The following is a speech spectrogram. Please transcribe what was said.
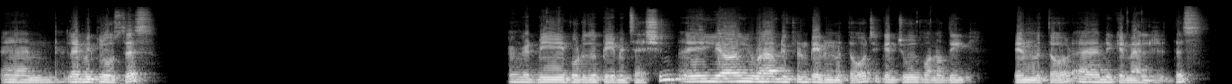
and let me close this. And let me go to the payment session. Uh, here you have different payment methods. You can choose one of the payment method and you can validate this.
